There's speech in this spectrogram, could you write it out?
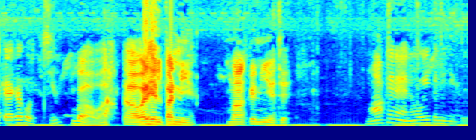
একা একা করছি। বাবা তা আবার হেল্পার নিয়ে মাকে নিয়েছে। মাকে নেন ওই তো নিজে।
